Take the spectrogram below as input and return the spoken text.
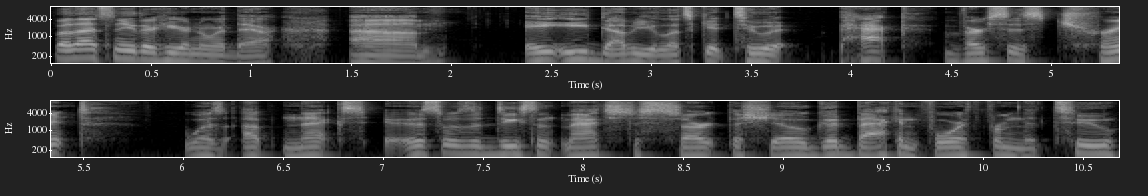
but that's neither here nor there. Um, AEW, let's get to it. Pac versus Trent was up next. This was a decent match to start the show. Good back and forth from the two,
